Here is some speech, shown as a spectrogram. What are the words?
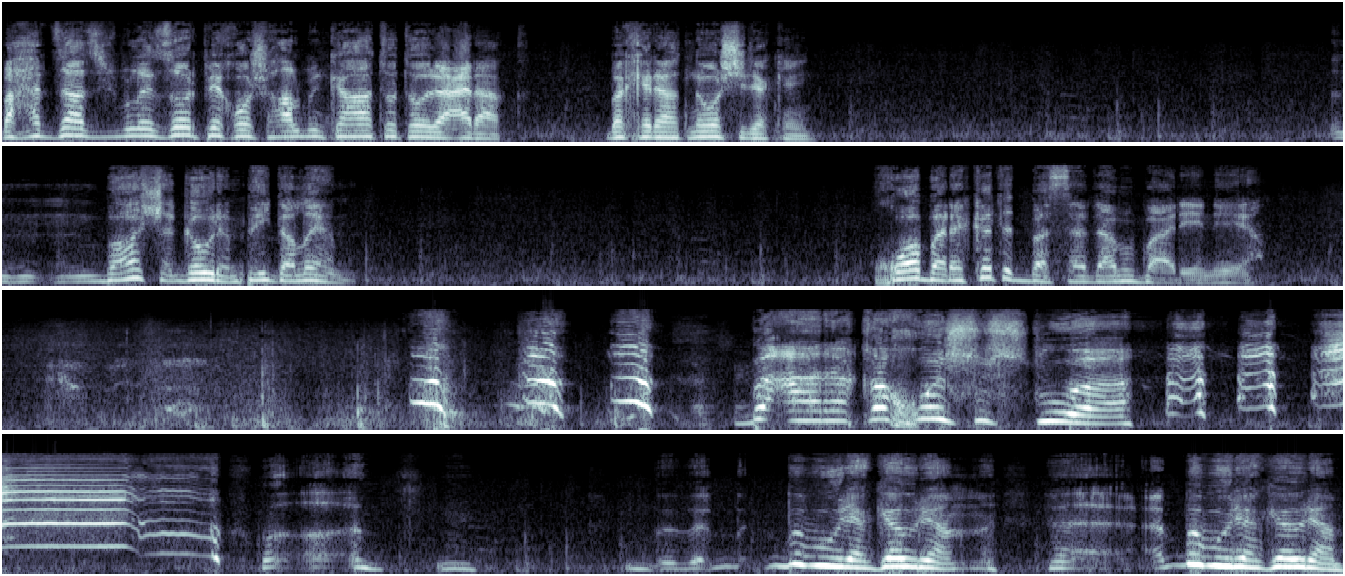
بە حەجاجش بڵێ زۆر پێ خۆش هەڵبن کە هاتۆ تۆ لە عێراق بە خێراتنەوەشی دەکەین باشە گەورم پێی دەڵێم خوا بەرەکەتت بەسەردا ببارێنێ. بە ئارەقە خۆی شوشتووە. ببوورە گەورم ببوورە گەورم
